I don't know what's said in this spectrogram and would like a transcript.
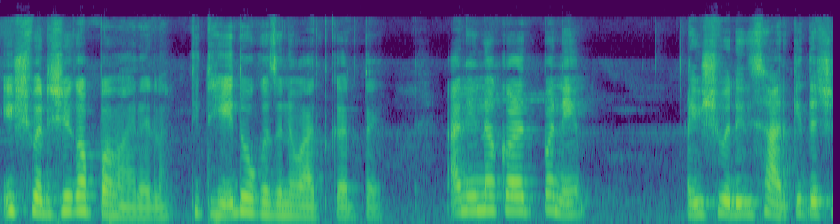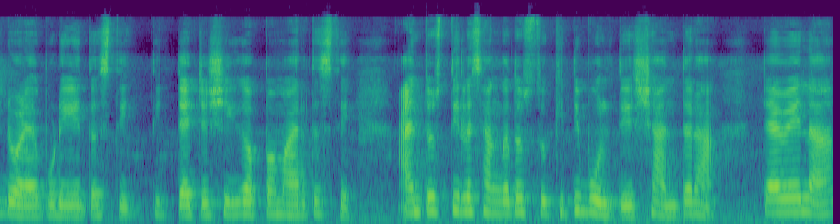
ईश्वरीशी गप्पा मारायला. तिथे दोघंजणं वाद करत आहे आणि नकळतपणे ईश्वरी सारखी त्याच्या डोळ्यापुढे येत असते. ती त्याच्याशी गप्पा मारत असते. आणि तोच तिला सांगत असतो किती बोलते शांत राहा. त्यावेळेला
